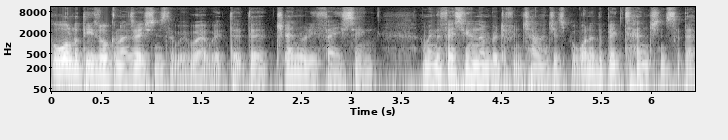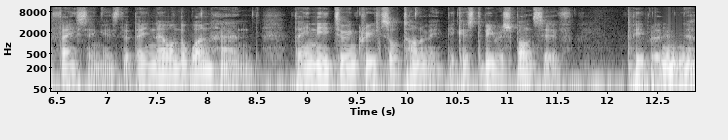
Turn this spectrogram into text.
all of these organizations that we work with, they're, they're generally facing I mean, they're facing a number of different challenges, but one of the big tensions that they're facing is that they know on the one hand they need to increase autonomy because to be responsive, people mm-hmm.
